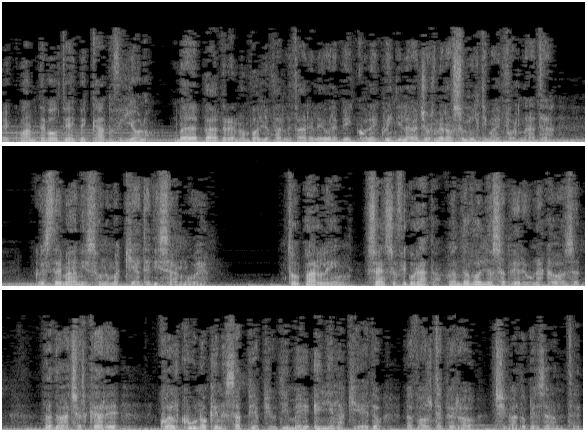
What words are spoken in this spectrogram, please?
E quante volte hai peccato, figliolo? Beh, padre, non voglio farle fare le ore piccole, quindi la aggiornerò sull'ultima infornata. Queste mani sono macchiate di sangue. Tu parli in senso figurato? Quando voglio sapere una cosa, vado a cercare qualcuno che ne sappia più di me e gliela chiedo. A volte però ci vado pesante.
